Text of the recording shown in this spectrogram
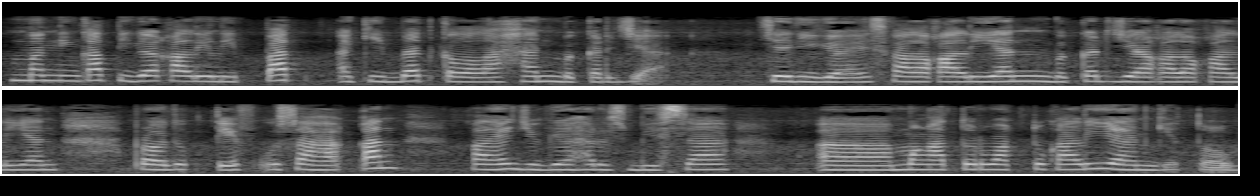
meningkat tiga kali lipat akibat kelelahan bekerja. Jadi guys, kalau kalian bekerja, kalau kalian produktif, usahakan kalian juga harus bisa uh, mengatur waktu kalian gitu.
